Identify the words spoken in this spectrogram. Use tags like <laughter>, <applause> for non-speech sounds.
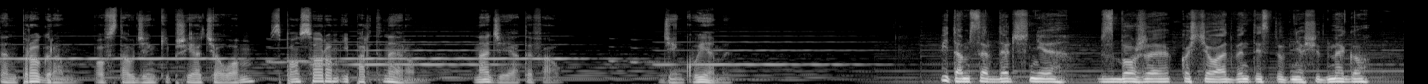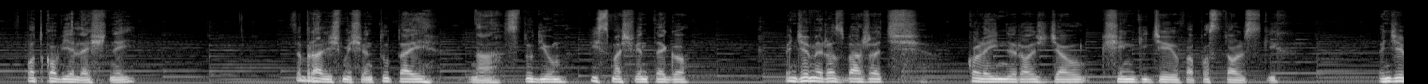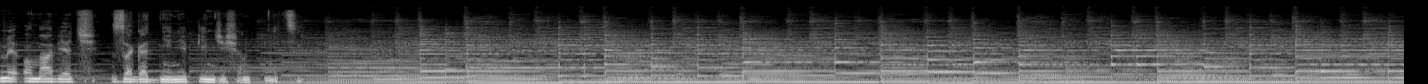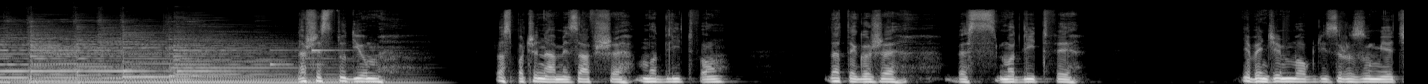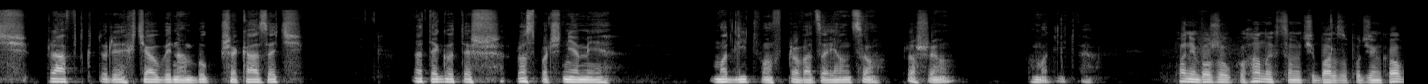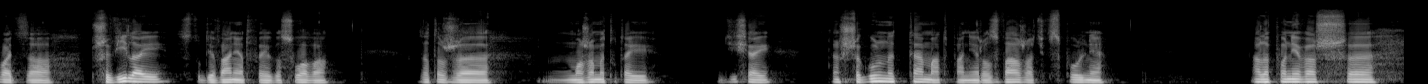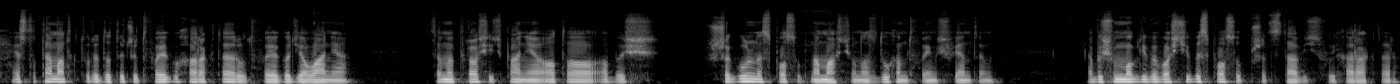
Ten program powstał dzięki przyjaciołom, sponsorom i partnerom Nadzieja TV. Dziękujemy. Witam serdecznie w zborze Kościoła Adwentystów Dnia Siódmego w Podkowie Leśnej. Zebraliśmy się tutaj na studium Pisma Świętego. Będziemy rozważać kolejny rozdział Księgi Dziejów Apostolskich. Będziemy omawiać zagadnienie pięćdziesiątnicy. Nasze studium rozpoczynamy zawsze modlitwą, dlatego że bez modlitwy nie będziemy mogli zrozumieć prawd, które chciałby nam Bóg przekazać. Dlatego też rozpoczniemy modlitwą wprowadzającą. Proszę o modlitwę. Panie Boże ukochany, chcemy Ci bardzo podziękować za przywilej studiowania Twojego słowa, za to, że możemy tutaj dzisiaj ten szczególny temat, Panie, rozważać wspólnie. Ale ponieważ e, jest to temat, który dotyczy Twojego charakteru, Twojego działania, chcemy prosić, Panie, o to, abyś w szczególny sposób namaścił nas Duchem Twoim Świętym, abyśmy mogli we właściwy sposób przedstawić Twój charakter,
